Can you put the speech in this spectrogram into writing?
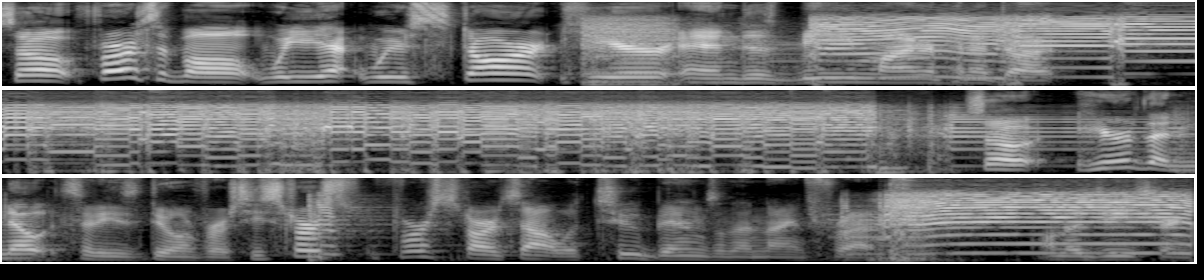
So first of all, we we start here in this B minor pentatonic. So here are the notes that he's doing first. He starts first starts out with two bends on the ninth fret on the G string.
